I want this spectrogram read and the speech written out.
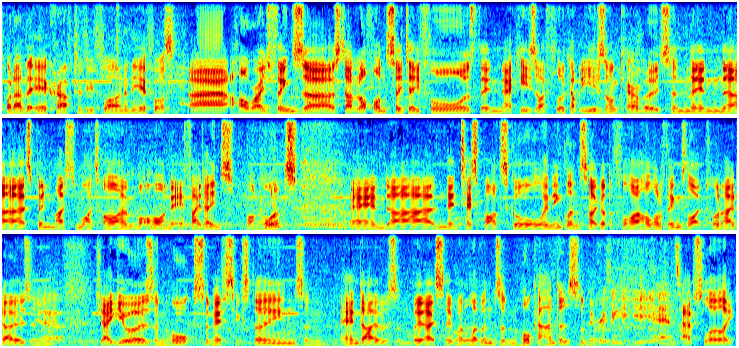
What other aircraft have you flown in the Air Force? Uh, a whole range of things. Uh, started off on CT4s, then Macchis. I flew a couple of years on Caribous, and then uh, spent most of my time on F-18s, on Hornets, and, uh, and then test pilot school in England. So I got to fly a whole lot of things like Tornadoes and Jaguars and Hawks and F-16s and Andovers and BAC 111s and Hawker Hunters. And Everything you get your hands on. Absolutely.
